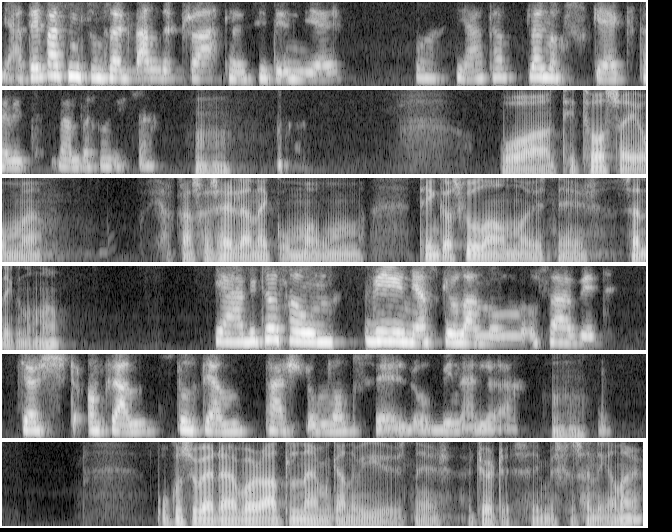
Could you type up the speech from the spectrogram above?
ja, det er bare som som så ett vandrat prat när vi sitter inne Og ja, det ble nok skjeg til vi valgte for visse. Mm -hmm. Og til tå seg om, ja, ganske særlig enn om, om ting av skolan og utnir sendingene, no? Ja, vi tå seg om vi er i skolan og og så har vi just omkring studium pers om noen ser og binære. Mm -hmm. Og hvordan var det, var alle nærmengene vi utnir og gjør det, så vi skal her?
